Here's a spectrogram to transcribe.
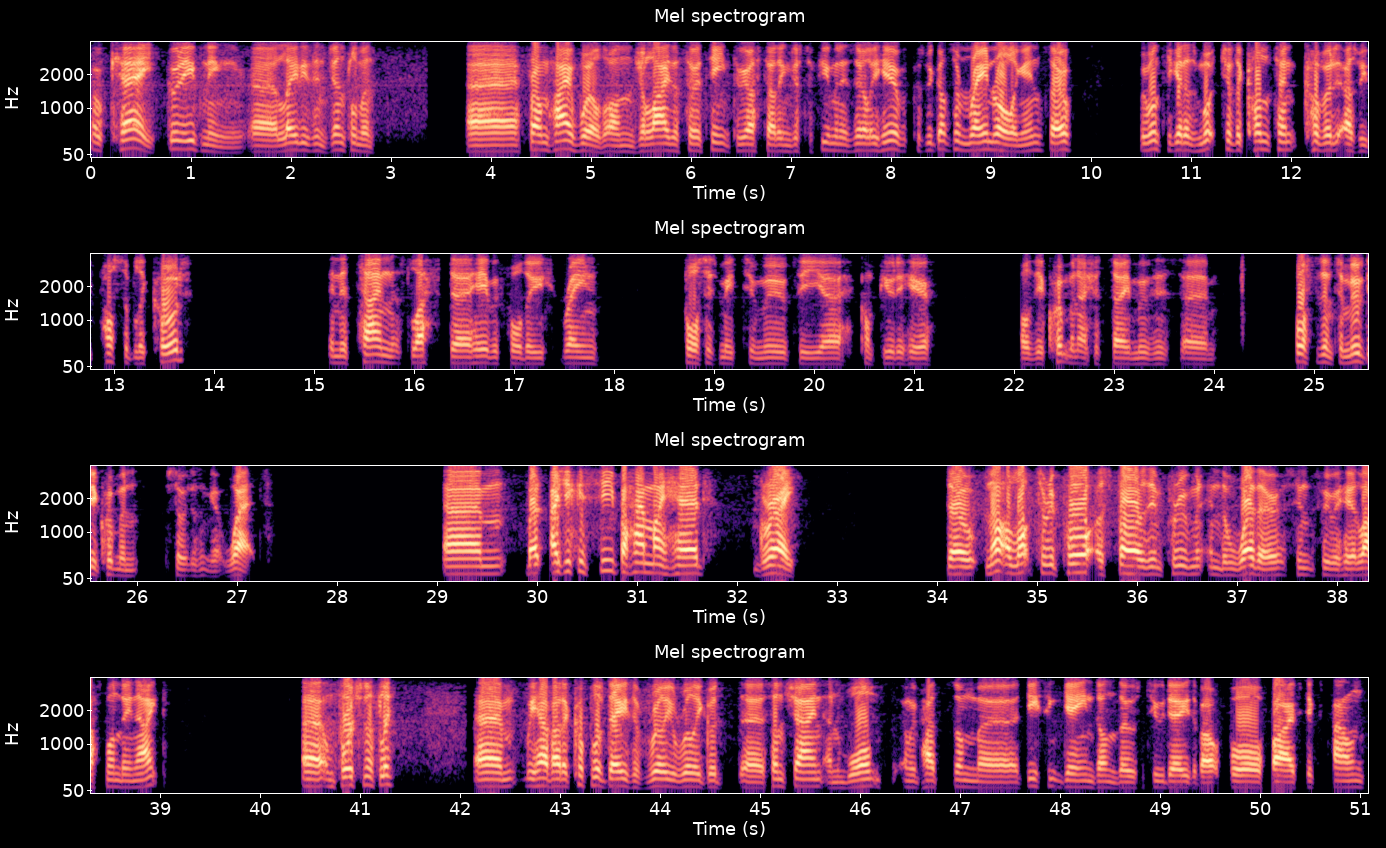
Okay, good evening, uh, ladies and gentlemen. Uh, from Hiveworld on July the 13th, we are starting just a few minutes early here because we've got some rain rolling in, so we want to get as much of the content covered as we possibly could in the time that's left uh, here before the rain forces me to move the uh, computer here, or the equipment, I should say, moves um, forces them to move the equipment so it doesn't get wet. Um, but as you can see behind my head, grey. So not a lot to report as far as improvement in the weather since we were here last Monday night. Uh, unfortunately, um, we have had a couple of days of really, really good uh, sunshine and warmth, and we've had some uh, decent gains on those two days, about four, five, six pounds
